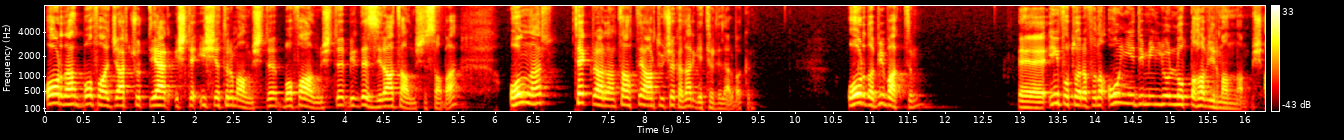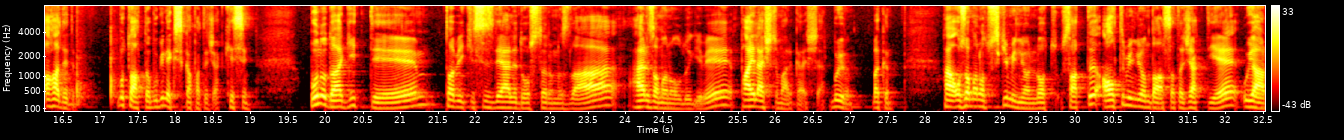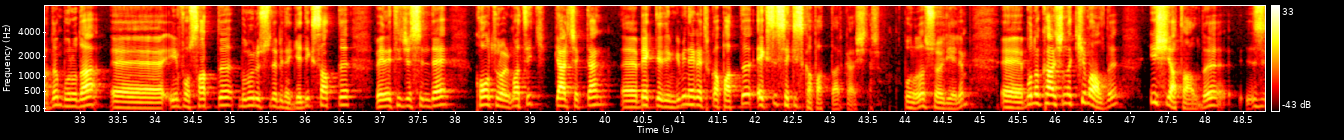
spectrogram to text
Oradan BOFA, Carçurt diğer işte iş yatırım almıştı. BOFA almıştı. Bir de ziraat almıştı sabah. Onlar tekrardan tahtaya artı 3'e kadar getirdiler bakın. Orada bir baktım. Ee, info tarafına 17 milyon lot daha virmanlanmış. Aha dedim. Bu tahta bugün eksi kapatacak kesin. Bunu da gittim. Tabii ki siz değerli dostlarımızla her zaman olduğu gibi paylaştım arkadaşlar. Buyurun bakın. Ha o zaman 32 milyon lot sattı. 6 milyon daha satacak diye uyardım. Bunu da e, info sattı. Bunun üstüne bir de Gedik sattı. Ve neticesinde kontrol matik gerçekten e, beklediğim gibi negatif kapattı. Eksi 8 kapattı arkadaşlar. Bunu da söyleyelim. E, bunun karşında kim aldı? İş yat aldı,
